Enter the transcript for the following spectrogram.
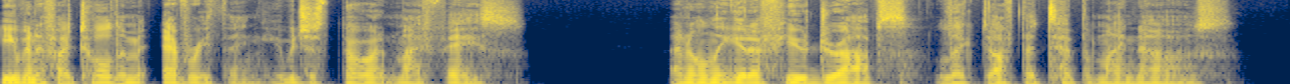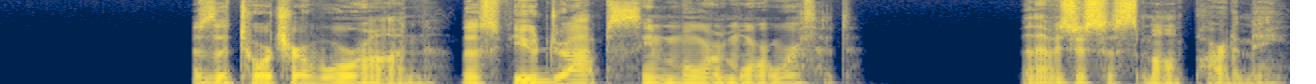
Even if I told him everything, he would just throw it in my face. I'd only get a few drops licked off the tip of my nose. As the torture wore on, those few drops seemed more and more worth it. But that was just a small part of me.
